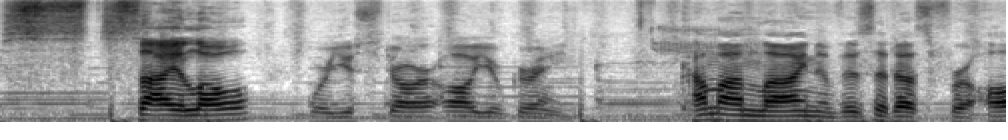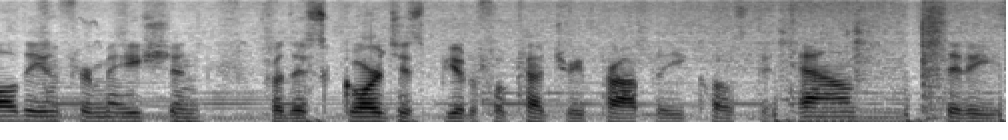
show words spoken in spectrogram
silo where you store all your grain. Come online and visit us for all the information for this gorgeous, beautiful country property close to town, cities,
